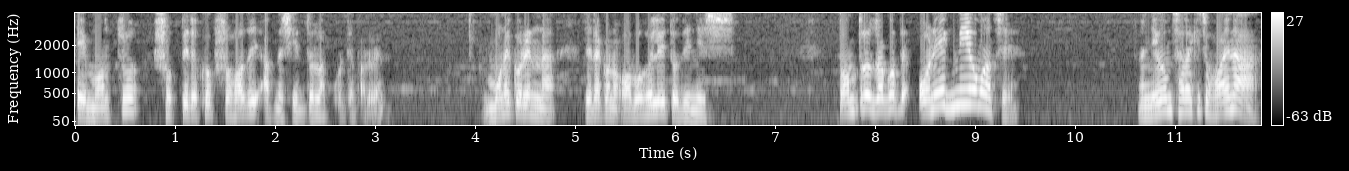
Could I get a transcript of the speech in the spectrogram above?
এই মন্ত্র শক্তিটা খুব সহজেই আপনি সিদ্ধ লাভ করতে পারবেন। মনে করেন না যেটা কোনো অবহেলিত জিনিস। তন্ত্র জগতে অনেক নিয়ম আছে। নিয়ম ছাড়া কিছু হয় না।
